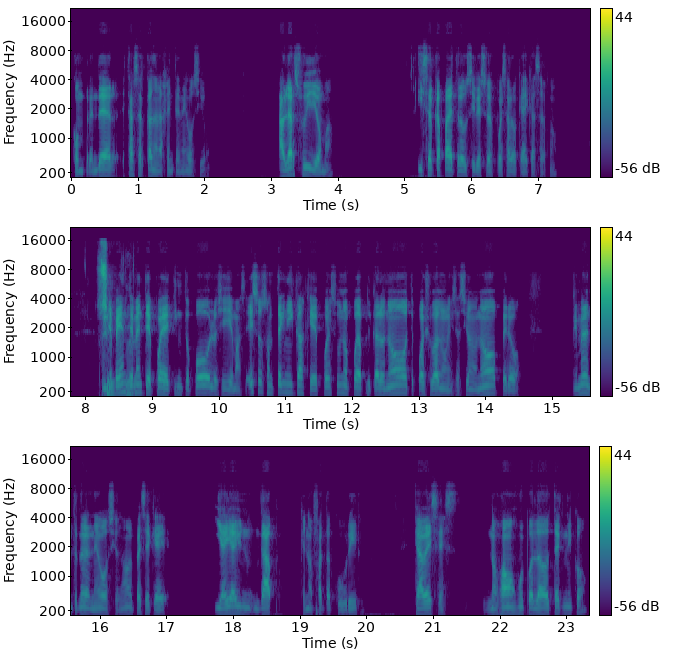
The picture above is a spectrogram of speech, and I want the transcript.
comprender, estar cercano a la gente de negocio, hablar su idioma y ser capaz de traducir eso después a lo que hay que hacer, ¿no? Independientemente después de Tinto Polo y demás. Esas son técnicas que después uno puede aplicar o no, te puede ayudar una organización o no, pero primero entender el negocio, ¿no? Me parece que, y ahí hay un gap que nos falta cubrir, que a veces nos vamos muy por el lado técnico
